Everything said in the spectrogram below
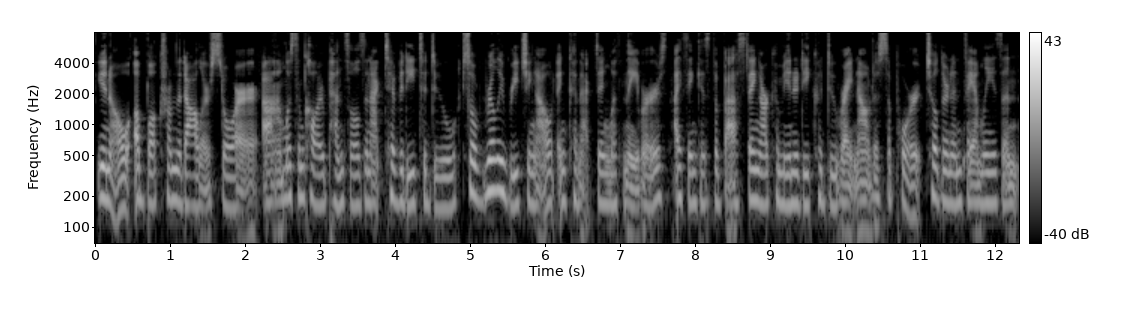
you know a book from the dollar store um, with some colored pencils and activity to do. So really reaching out and connecting with neighbors I think is the best thing our community could do right now to support children and families. And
